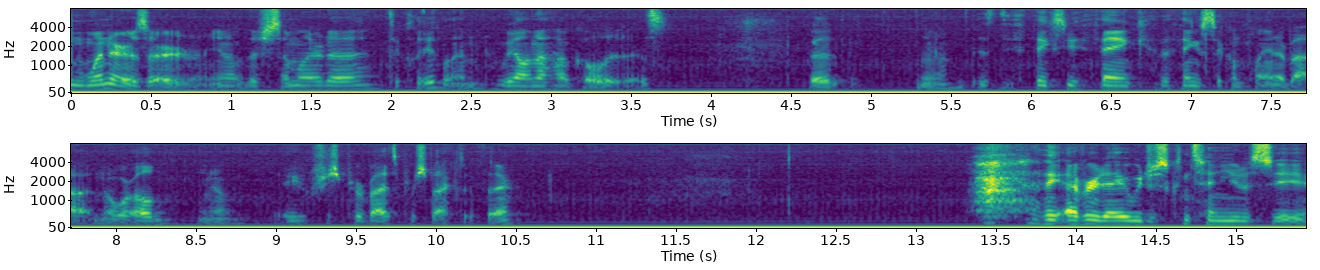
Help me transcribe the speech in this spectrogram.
Poland winters are, you know, they're similar to, to Cleveland. We all know how cold it is. But, you know, it makes you think the things to complain about in the world, you know, it just provides perspective there. I think every day we just continue to see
